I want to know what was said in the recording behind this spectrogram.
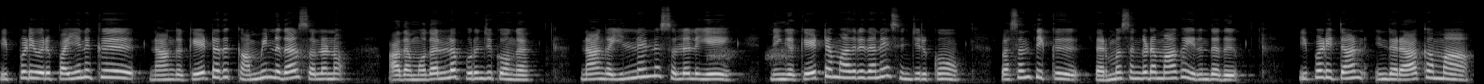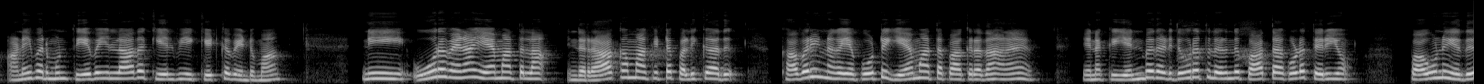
இப்படி ஒரு பையனுக்கு நாங்கள் கேட்டது கம்மின்னு தான் சொல்லணும். அதை முதல்ல புரிஞ்சுக்கோங்க. நாங்கள் இல்லைன்னு சொல்லலையே. நீங்கள் கேட்ட மாதிரி தானே செஞ்சுருக்கோம். வசந்திக்கு தர்ம சங்கடமாக இருந்தது. இப்படித்தான் இந்த ராக்கம்மா அனைவர் முன் தேவையில்லாத கேள்வியை கேட்க வேண்டுமா? நீ ஊற வேணா ஏமாத்தலாம். இந்த ராக்கம்மா கிட்ட பலிக்காது கவரிங் நகையை போட்டு ஏமாத்த பார்க்குறதானே எனக்கு எண்பது அடி தூரத்துல இருந்து பார்த்தா கூட தெரியும். பவுனு எது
